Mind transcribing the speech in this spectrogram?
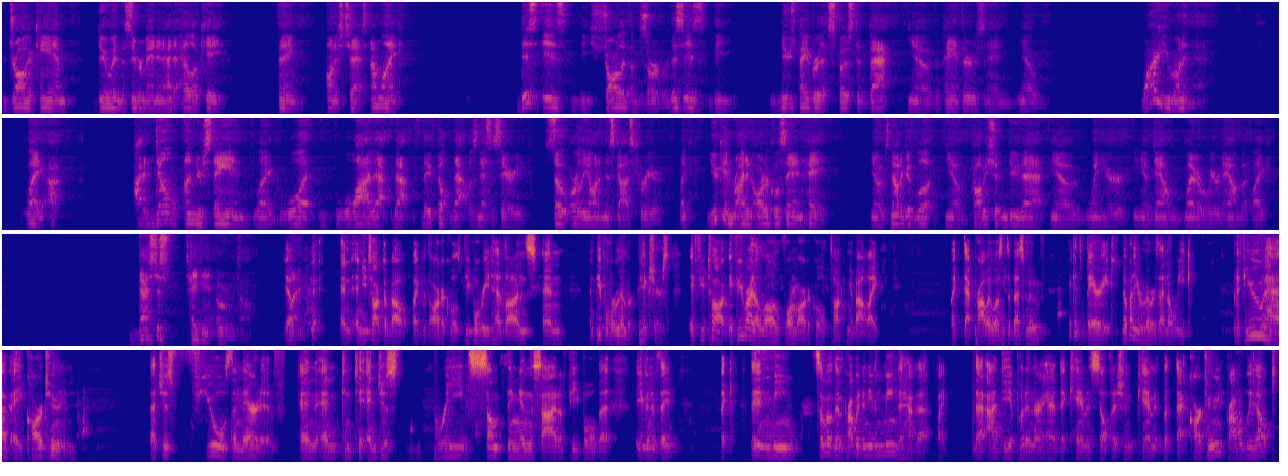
drawing of Cam doing the Superman and had a Hello Kitty thing on his chest. And I'm like, this is the Charlotte Observer. This is the newspaper that's supposed to back, you know, the Panthers and, you know, why are you running that? Like I I don't understand like what why that that they felt that was necessary so early on in this guy's career. Like you can write an article saying, "Hey, you know, it's not a good look. You know, probably shouldn't do that. You know, when you're you know down whatever we were down." But like, that's just taking it over the top. Yeah, Like- and, and and you talked about like with articles, people read headlines and and people remember pictures. If you talk, if you write a long form article talking about like like that probably wasn't the best move, it gets buried. Nobody remembers that in a week. But if you have a cartoon that just fuels the narrative and and and just breeds something inside of people that even if they like they didn't mean some of them probably didn't even mean to have that like that idea put in their head that Cam is selfish and Cam but that cartoon probably helped.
